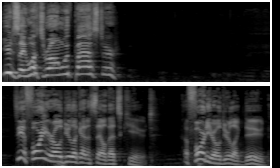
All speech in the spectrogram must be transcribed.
You'd say, What's wrong with Pastor? See, a four year old, you look at and say, Oh, that's cute. A 40 year old, you're like, Dude,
